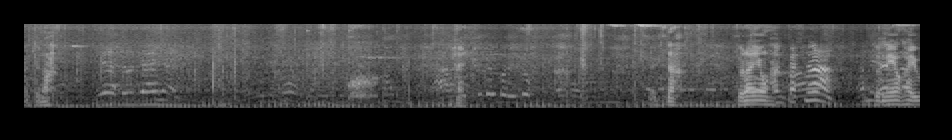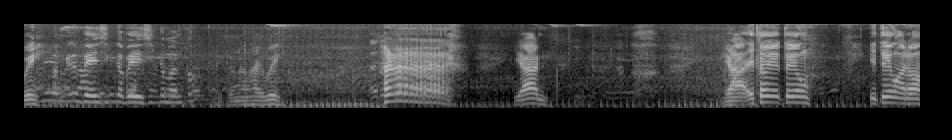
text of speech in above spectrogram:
Ito na. Ito na. Ito na yung Ito na yung highway. Basic na basic naman to. Ito na yung highway. Yan. Ya, ito ito yung ito yung ano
